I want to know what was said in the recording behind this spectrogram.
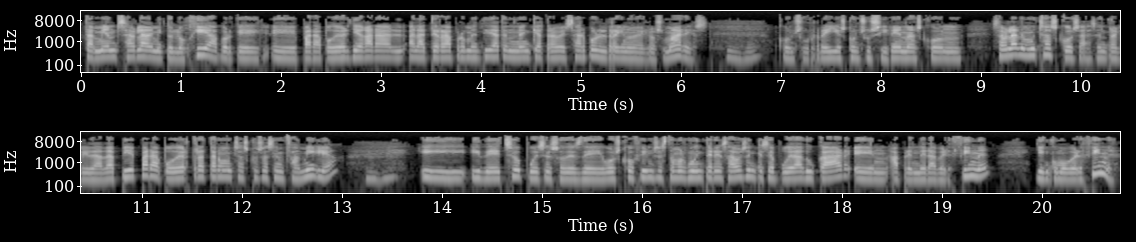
También se habla de mitología, porque eh, para poder llegar al- a la tierra prometida tendrán que atravesar por el reino de los mares, con sus reyes, con sus sirenas, con... Se habla de muchas cosas, en realidad, da pie para poder tratar muchas cosas en familia. y, y, de hecho, pues eso, desde Bosco Films estamos muy interesados en que se pueda educar en aprender a ver cine y en cómo ver cine.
